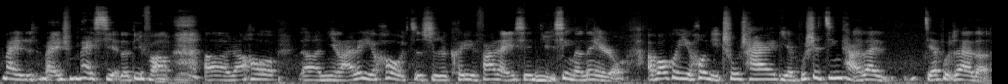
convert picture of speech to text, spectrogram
卖 卖卖血的地方，呃，然后呃，你来了以后，就是可以发展一些女性的内容啊，包括以后你出差也不是经常在柬埔寨的，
